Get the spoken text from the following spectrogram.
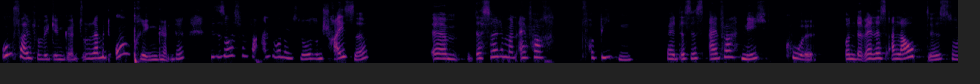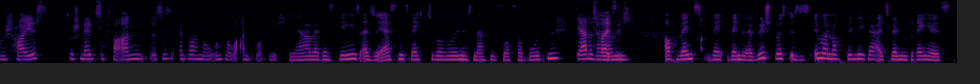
Unfall verwickeln könnte oder damit umbringen könnte? Das ist sowas von verantwortungslos und scheiße. Ähm, das sollte man einfach verbieten. Weil das ist einfach nicht cool. Und wenn es erlaubt ist, so ein Scheiß so schnell zu fahren, das ist einfach nur unverantwortlich. Ja, aber das Ding ist, also erstens rechts überholen ist nach wie vor verboten. Ja, das weiß Ähm, ich. Auch wenn's, we- wenn du erwischt wirst, ist es immer noch billiger, als wenn du drängelst.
